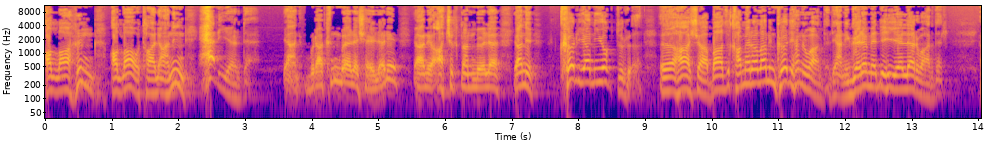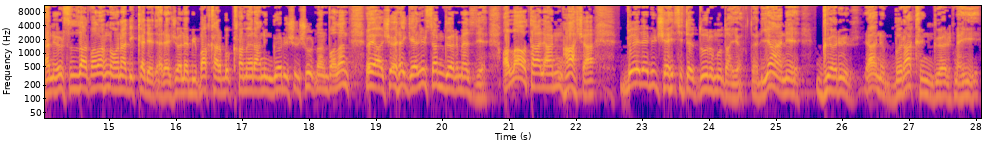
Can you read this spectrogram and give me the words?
Allah'ın, Allahu Teala'nın her yerde. Yani bırakın böyle şeyleri. Yani açıktan böyle yani kör yanı yoktur. E, haşa. Bazı kameraların kör yanı vardır. Yani göremediği yerler vardır. Yani hırsızlar falan da ona dikkat eder. E, Şöyle bir bakar bu kameranın görüşü şuradan falan veya şöyle gelirsem görmez diye. Allahu Teala'nın haşa böyle bir şeysi de durumu da yoktur. Yani görür. Yani bırakın görmeyi.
